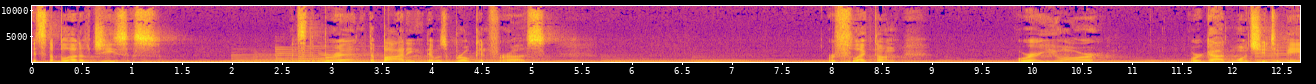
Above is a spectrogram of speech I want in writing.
It's the blood of Jesus. It's the bread, the body that was broken for us. Reflect on where you are, where God wants you to be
